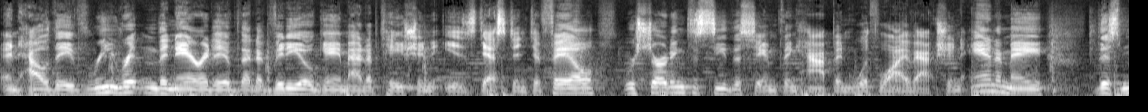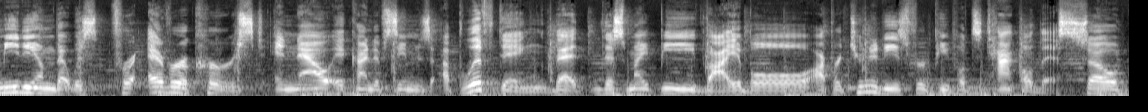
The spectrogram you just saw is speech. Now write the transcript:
and how they've rewritten the narrative that a video game adaptation is destined to fail. We're starting to see the same thing happen with live action anime, this medium that was forever accursed, and now it kind of seems uplifting that this might be viable opportunities for people to tackle this. So,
